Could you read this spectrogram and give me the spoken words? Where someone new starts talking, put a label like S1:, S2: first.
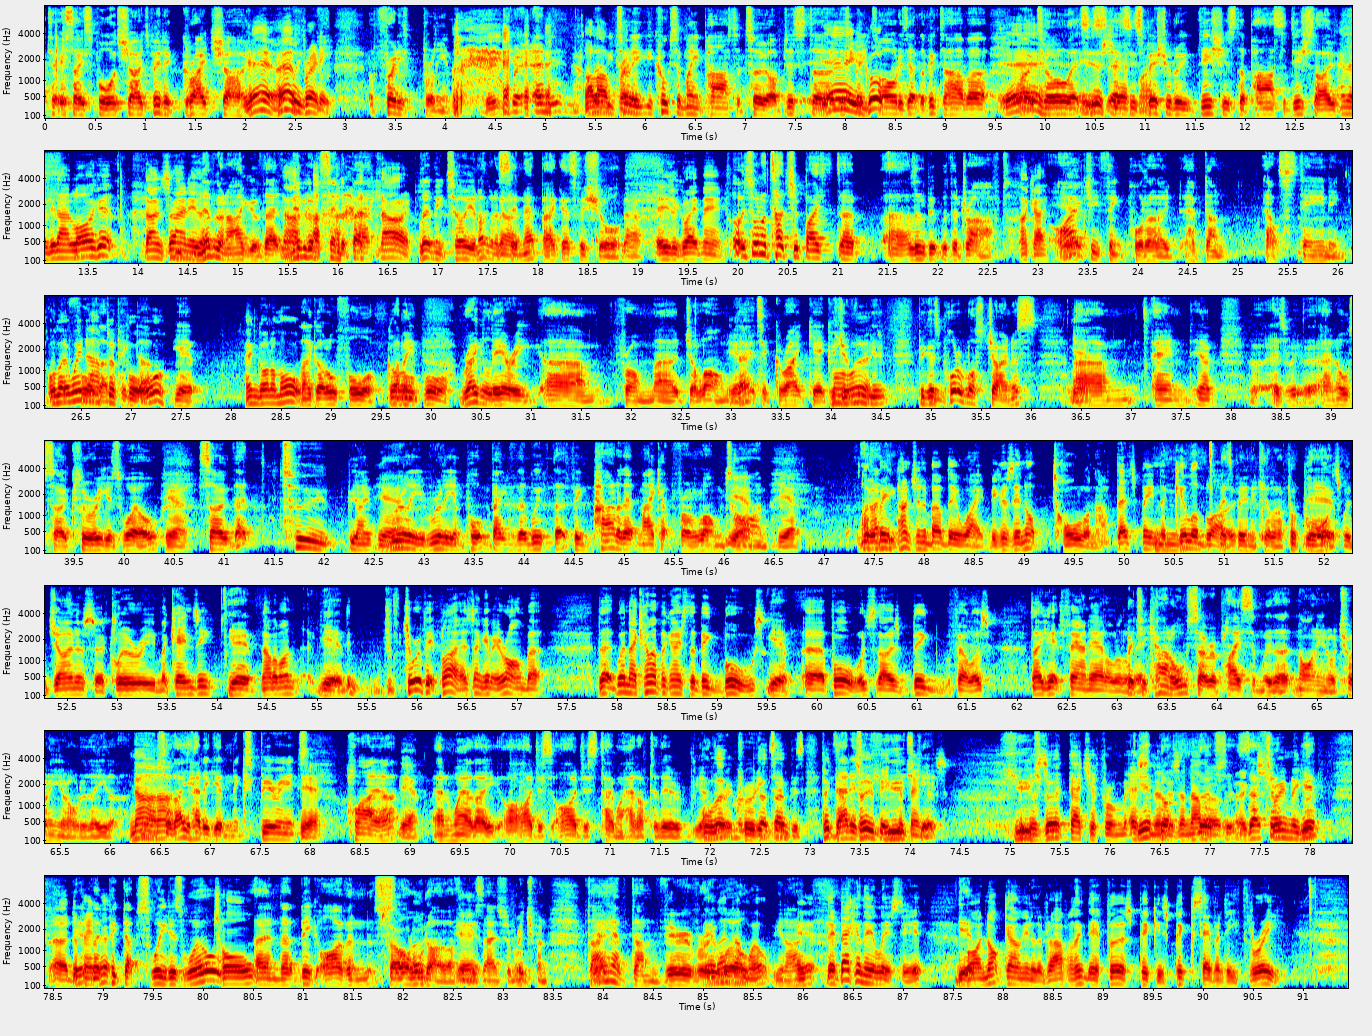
S1: back to SA Sports Show. It's been a great show.
S2: Yeah, how's Freddie?
S1: Freddie's brilliant. and
S2: I
S1: let
S2: love
S1: me tell
S2: Freddie.
S1: you, he cooks a mean pasta too. I've just, uh,
S2: Yeah,
S1: just been
S2: good.
S1: told he's at the Victor Harbor
S2: Yeah,
S1: Hotel. That's his,
S2: a
S1: that's his specialty dish is the pasta dish. So
S2: And if you don't like it, don't say
S1: you're
S2: anything.
S1: never going to argue with that. You're never going to send it back.
S2: No.
S1: Let me tell you, you're not going to
S2: No.
S1: send that back. That's for sure.
S2: No, he's a great man.
S1: I just want to touch it base uh, uh, a little bit with the draft.
S2: Okay,
S1: I
S2: yeah.
S1: actually think Port Adelaide have done outstanding.
S2: Well, they
S1: the
S2: went after
S1: picked
S2: four.
S1: Up. Yeah.
S2: And got them all.
S1: They got all four.
S2: Got
S1: I
S2: all
S1: mean,
S2: four.
S1: Ratugolea um, from uh, Geelong,
S2: Yeah.
S1: that's a great get because
S2: word.
S1: you, because Port have lost Jonas,
S2: Yeah.
S1: um, and you know, as we and also Clurey as well.
S2: Yeah.
S1: So that two, you know,
S2: Yeah.
S1: really really important back that we've that's been part of that makeup for a long time.
S2: yeah.
S1: I
S2: They've been punching above their weight because they're not tall enough. That's been the killer blow.
S1: that's been the killer,
S2: for
S1: yeah.
S2: Ports with Jonas, uh, Clurey, McKenzie.
S1: Yeah.
S2: another one.
S1: Yeah.
S2: terrific players. Don't get me wrong, but that, when they come up against the big bulls,
S1: Yeah.
S2: uh, forwards, those big fellas, they get found out a little
S1: But
S2: bit.
S1: But you can't also replace them with a 19 or 20 year old either.
S2: No, no.
S1: So they had to get an experienced
S2: Yeah.
S1: player.
S2: Yeah.
S1: And wow, they oh, I just I just take my hat off to their you know,
S2: Well,
S1: their recruiting team because that is a huge get.
S2: Because
S1: Huge get.
S2: Thatcher from Essendon is another
S1: Zerk-
S2: extremely
S1: yeah.
S2: good uh,
S1: Yeah,
S2: defender.
S1: they picked up Sweet as well.
S2: Tall.
S1: And that big Ivan
S2: Soldo,
S1: Soldo, I think
S2: yeah.
S1: his name's from Richmond. They
S2: Yeah.
S1: have done very, very
S2: Yeah, they've
S1: well.
S2: done well.
S1: You know.
S2: Yeah. They're back in their list here
S1: Yeah.
S2: by not going into the draft. I think their first pick is pick 73.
